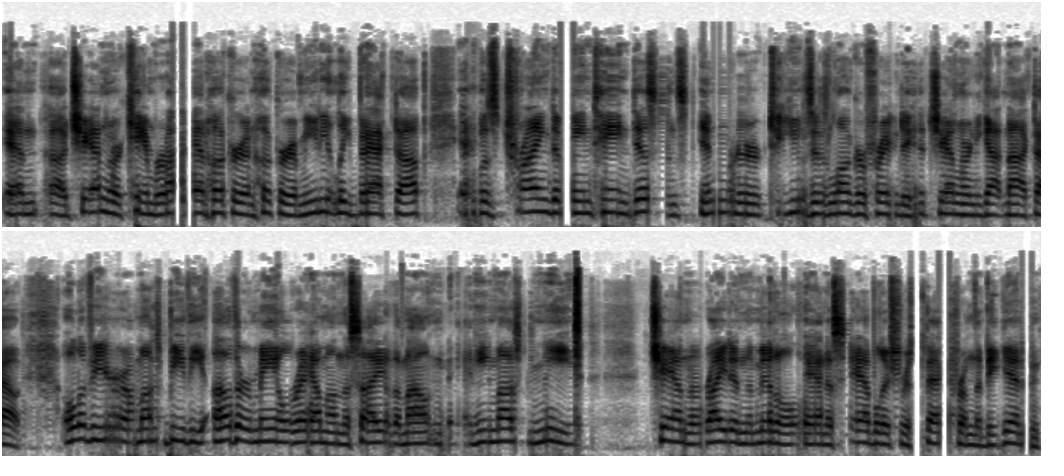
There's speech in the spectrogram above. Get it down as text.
and uh, Chandler came right at Hooker, and Hooker immediately backed up and was trying to maintain distance in order to use his longer frame to hit Chandler, and he got knocked out. Oliveira must be the other male ram on the side of the mountain, and he must meet Chandler right in the middle and establish respect from the beginning.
